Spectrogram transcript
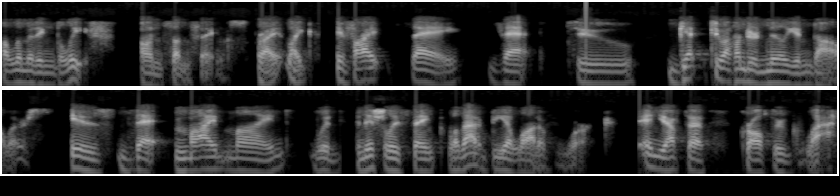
a limiting belief on some things, right? Like if I say that to get to a hundred million dollars is that my mind would initially think, well, that would be a lot of work. And you have to crawl through glass,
